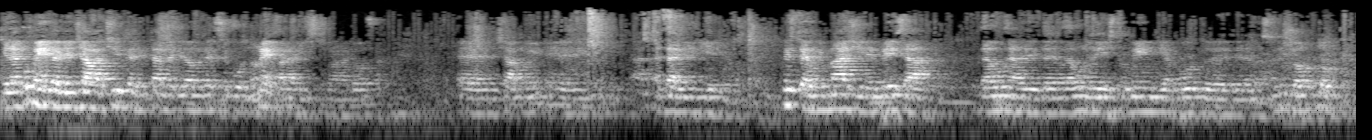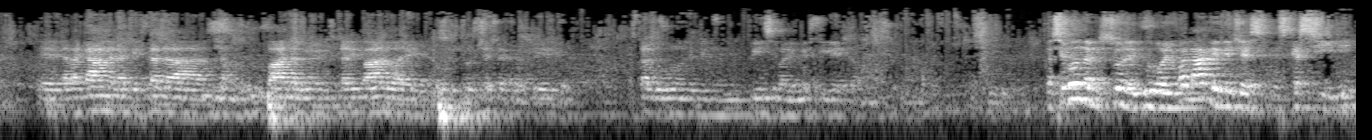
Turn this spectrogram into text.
e la cometa viaggiava a circa 70 km al secondo, non è banalissima una cosa, eh, diciamo, eh, andare di dietro. Questa è un'immagine presa da, una da uno degli strumenti a bordo de- della missione Giotto, eh, dalla camera che è stata diciamo, sviluppata all'Università di Padova e il professor Cesare Fratelli è stato uno dei principal investigator. La seconda missione di cui voglio parlare invece è Scassini,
